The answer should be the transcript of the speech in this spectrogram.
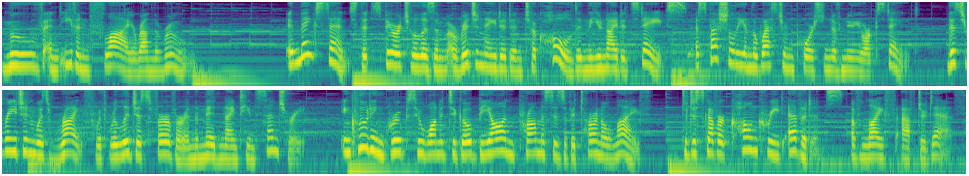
move, and even fly around the room. It makes sense that spiritualism originated and took hold in the United States, especially in the western portion of New York State. This region was rife with religious fervor in the mid 19th century, including groups who wanted to go beyond promises of eternal life to discover concrete evidence of life after death.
